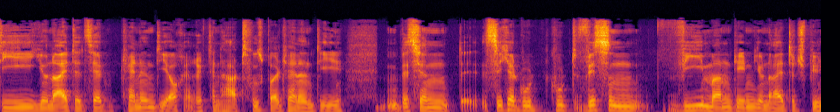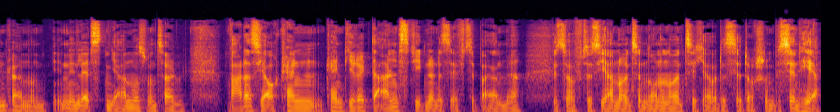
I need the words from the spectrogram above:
die United sehr gut kennen, die auch Erik den Hart Fußball kennen, die ein bisschen sicher gut, gut wissen, wie man gegen United spielen kann. Und in den letzten Jahren, muss man sagen, war das ja auch kein, kein direkter Angstgegner des FC Bayern mehr, bis auf das Jahr 1999, aber das ist ja doch schon ein bisschen her.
